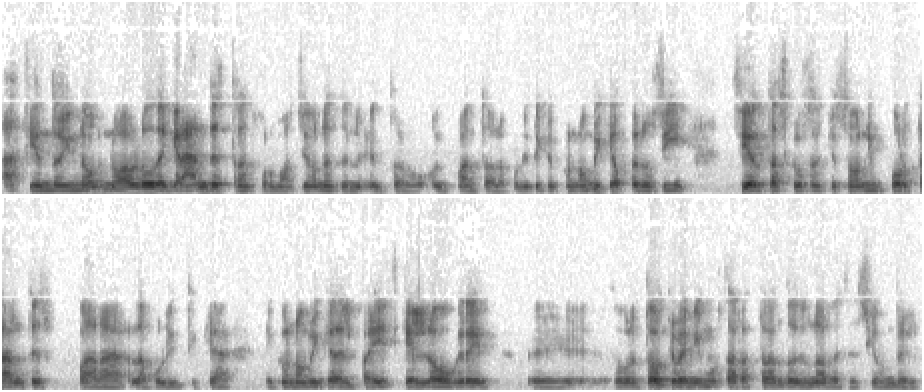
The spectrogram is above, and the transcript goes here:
haciendo, y no, no hablo de grandes transformaciones en, en, cuanto a la política económica, pero sí ciertas cosas que son importantes para la política económica del país, que logre eh, sobre todo que venimos arrastrando de una recesión del,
